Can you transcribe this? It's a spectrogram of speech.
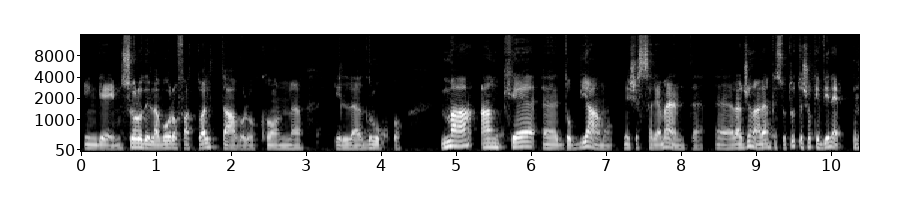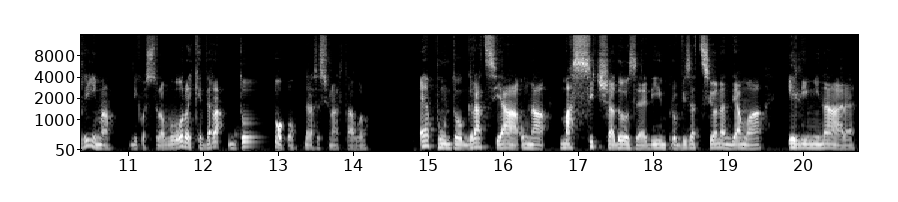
in game, solo del lavoro fatto al tavolo con il gruppo, ma anche eh, dobbiamo necessariamente eh, ragionare anche su tutto ciò che viene prima di questo lavoro e che verrà dopo della sessione al tavolo. E appunto grazie a una massiccia dose di improvvisazione andiamo a eliminare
